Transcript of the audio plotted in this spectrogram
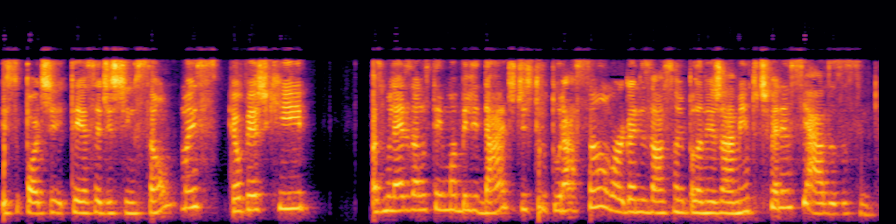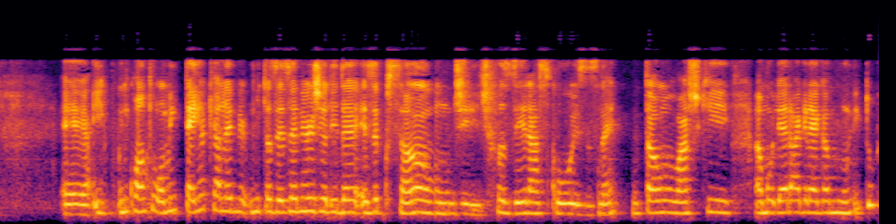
isso pode ter essa distinção, mas eu vejo que as mulheres elas têm uma habilidade de estruturação, organização e planejamento diferenciadas, assim. É, e, enquanto o homem tem aquela, muitas vezes, a energia ali da execução, de, de fazer as coisas, né? Então, eu acho que a mulher agrega muito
